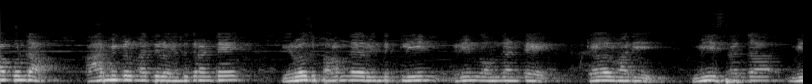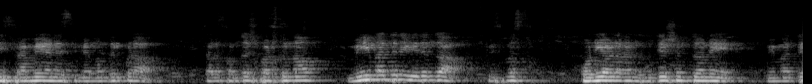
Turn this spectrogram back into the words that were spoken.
కాకుండా కార్మికుల మధ్యలో ఎందుకంటే ఈరోజు పొలంనేరు ఇంత క్లీన్ గ్రీన్గా ఉందంటే కేవలం అది మీ శ్రద్ధ మీ శ్రమే అనేసి మేమందరూ కూడా చాలా సంతోషపడుతున్నాం. మీ మధ్యన ఈ విధంగా క్రిస్మస్ కొనియాడాలనే ఉద్దేశంతోనే మీ మధ్య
